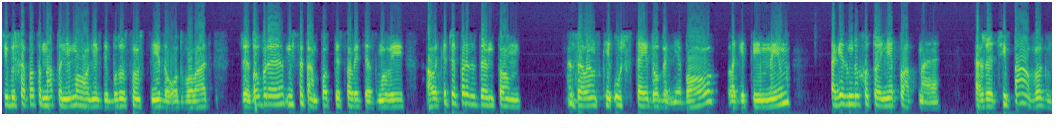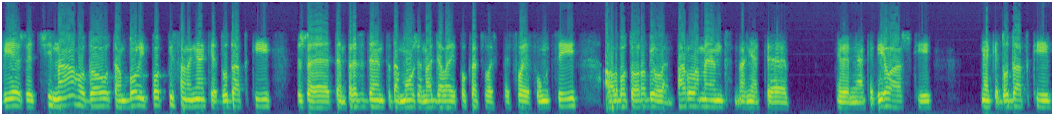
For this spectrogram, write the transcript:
či by sa potom na to nemohol niekde v budúcnosti niekto odvolať, že dobre, my sme tam podpísali tie zmluvy, ale keďže prezidentom Zelenský už v tej dobe nebol legitímnym, tak jednoducho to je neplatné. Takže či pán Vlk vie, že či náhodou tam boli podpísané nejaké dodatky, že ten prezident teda môže naďalej pokračovať v tej svojej funkcii, alebo to robil len parlament na nejaké, neviem, nejaké vyhlášky, nejaké dodatky.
